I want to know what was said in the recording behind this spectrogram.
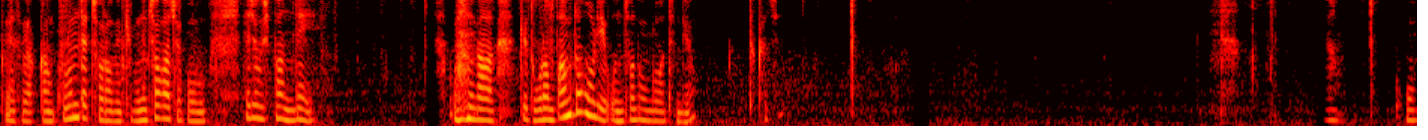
그래서 약간 구름대처럼 이렇게 뭉쳐가지고 해주고 싶었는데 뭔가 그 노란 빵덩어리에 얹어놓은 것 같은데요? 어떡하지? 그냥 뭐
